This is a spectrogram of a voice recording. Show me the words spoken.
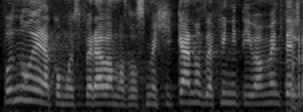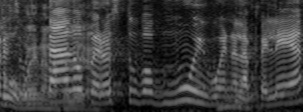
pues no era como esperábamos los mexicanos definitivamente el resultado, pero estuvo muy buena la pelea.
